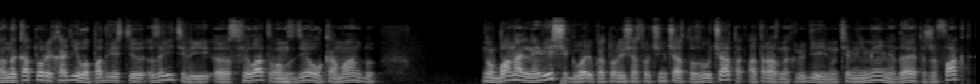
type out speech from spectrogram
э, на который ходило по 200 зрителей, э, с Филатовым сделал команду. Ну, банальные вещи, говорю, которые сейчас очень часто звучат от разных людей, но тем не менее, да, это же факт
